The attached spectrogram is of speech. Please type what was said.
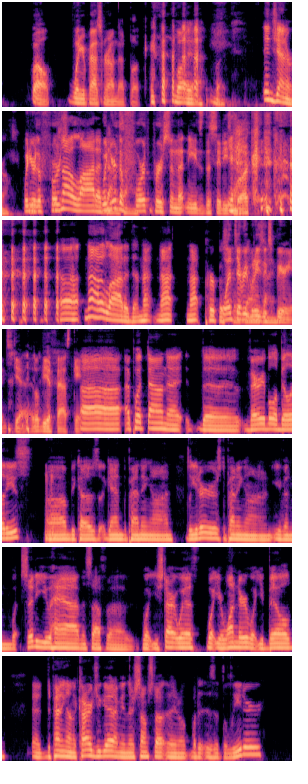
Well, when you're passing around that book, Well, yeah, but in general, when you're the there's first, not a lot of when you're the fourth person that needs the city's book, uh, not a lot of. Not, not, not purposeful. once everybody's downtime. experienced, yeah, it'll be a fast game. Uh, I put down uh, the variable abilities uh, because again, depending on leaders, depending on even what city you have and stuff, uh, what you start with, what you wonder, what you build, uh, depending on the cards you get. I mean, there's some stuff. You know, what is it? The leader.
